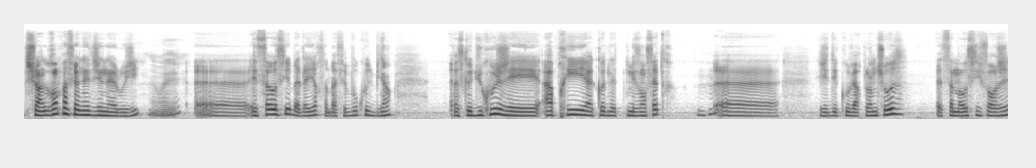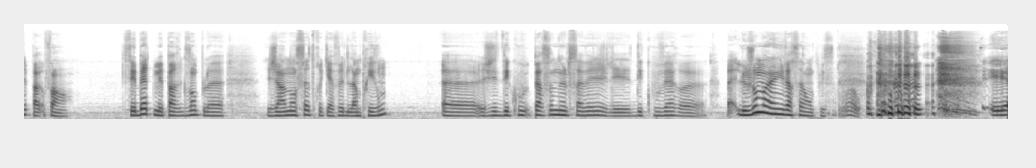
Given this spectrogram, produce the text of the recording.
Je suis un grand passionné de généalogie. Ouais. Euh, et ça aussi, bah, d'ailleurs, ça m'a fait beaucoup de bien. Parce que du coup, j'ai appris à connaître mes ancêtres. Mhm. Euh, j'ai découvert plein de choses. Ça m'a aussi forgé. Enfin, c'est bête, mais par exemple, euh, j'ai un ancêtre qui a fait de l'imprison. j'ai décou... Personne ne le savait, je l'ai découvert bah, le jour de mon anniversaire en plus. Wow. et,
